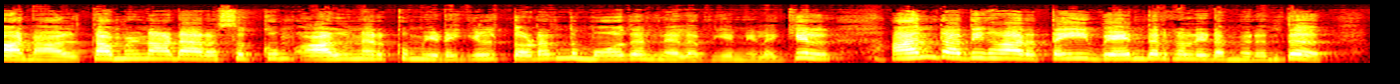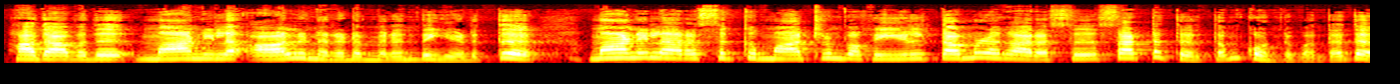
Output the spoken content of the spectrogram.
ஆனால் தமிழ்நாடு அரசுக்கும் ஆளுநருக்கும் இடையில் தொடர்ந்து மோதல் நிலவிய நிலையில் அந்த அதிகாரத்தை வேந்தர்களிடமிருந்து அதாவது மாநில ஆளுநரிடமிருந்து எடுத்து மாநில அரசுக்கு மாற்றும் வகையில் தமிழக அரசு சட்ட திருத்தம் கொண்டு வந்தது.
